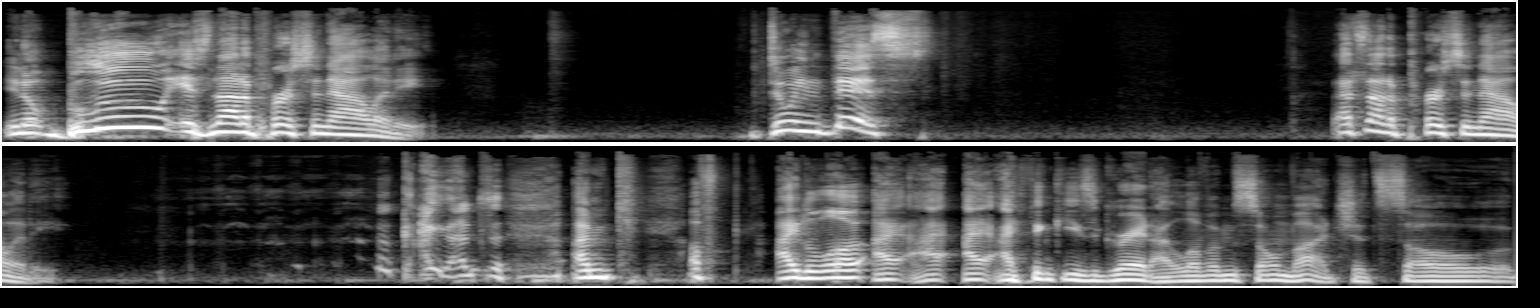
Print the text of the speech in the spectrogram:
You know, blue is not a personality. Doing this, that's not a personality. I'm, I love, I, I, I think he's great. I love him so much. It's so,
